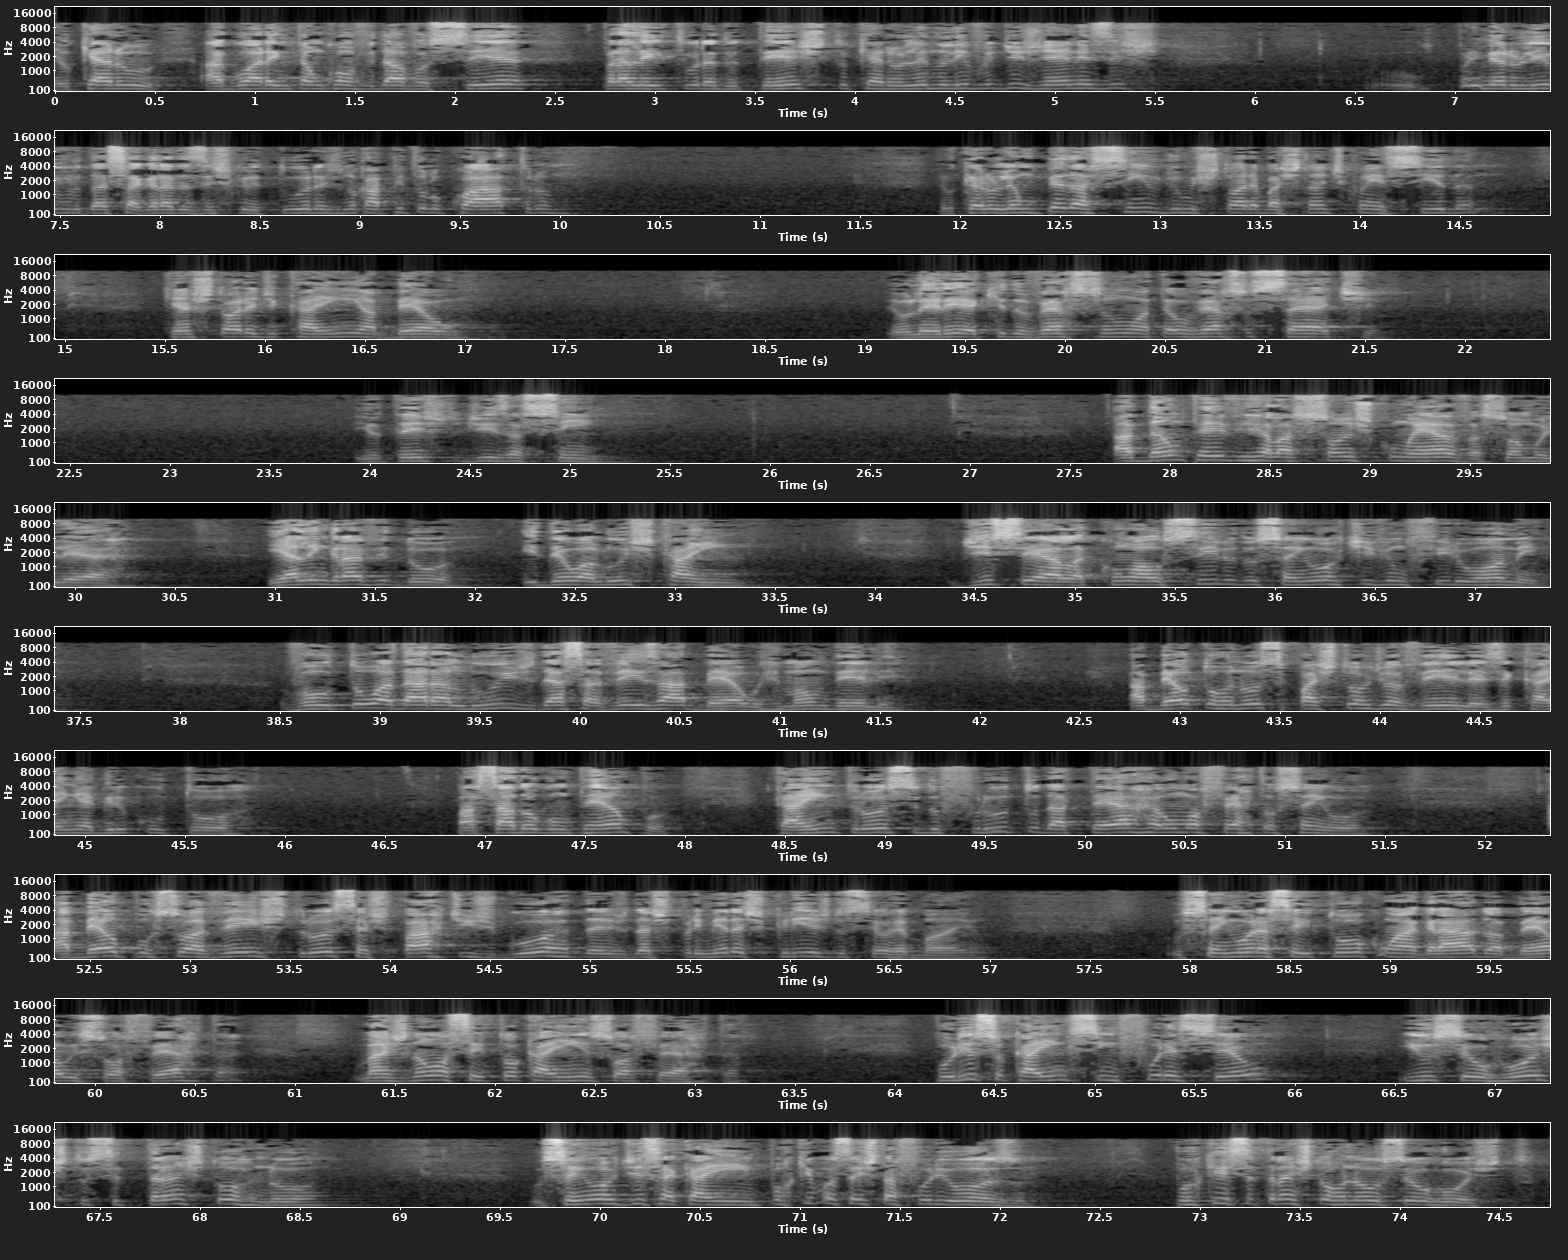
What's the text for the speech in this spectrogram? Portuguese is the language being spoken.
Eu quero agora então convidar você para a leitura do texto. Quero ler no livro de Gênesis, o primeiro livro das Sagradas Escrituras, no capítulo 4. Eu quero ler um pedacinho de uma história bastante conhecida, que é a história de Caim e Abel. Eu lerei aqui do verso 1 até o verso 7. E o texto diz assim: Adão teve relações com Eva, sua mulher, e ela engravidou e deu à luz Caim. Disse ela: Com o auxílio do Senhor tive um filho homem. Voltou a dar à luz, dessa vez a Abel, irmão dele. Abel tornou-se pastor de ovelhas e Caim agricultor. Passado algum tempo, Caim trouxe do fruto da terra uma oferta ao Senhor. Abel, por sua vez, trouxe as partes gordas das primeiras crias do seu rebanho. O Senhor aceitou com agrado Abel e sua oferta, mas não aceitou Caim e sua oferta. Por isso Caim se enfureceu e o seu rosto se transtornou. O Senhor disse a Caim: Por que você está furioso? Por que se transtornou o seu rosto?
